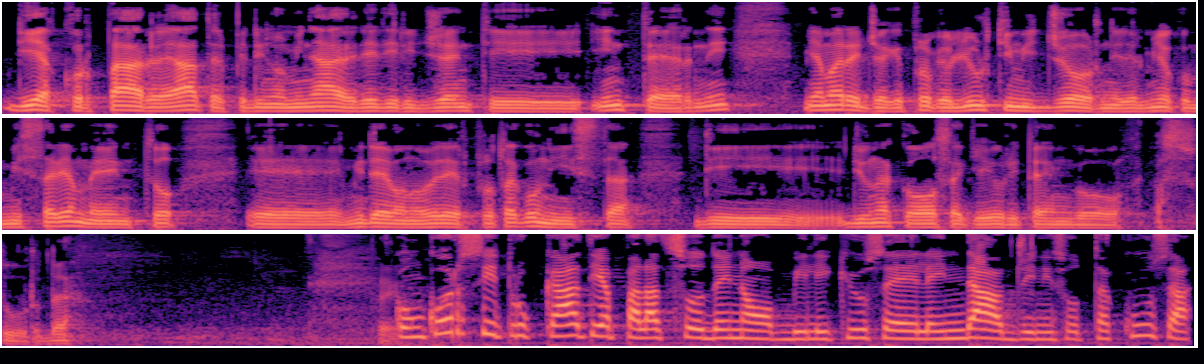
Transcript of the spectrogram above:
di accorpare le ATER per di nominare dei dirigenti interni, mi amareggia che proprio gli ultimi giorni del mio commissariamento eh, mi devono vedere protagonista di, di una cosa che io ritengo assurda. Concorsi truccati a Palazzo dei Nobili, chiuse le indagini sotto accusa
